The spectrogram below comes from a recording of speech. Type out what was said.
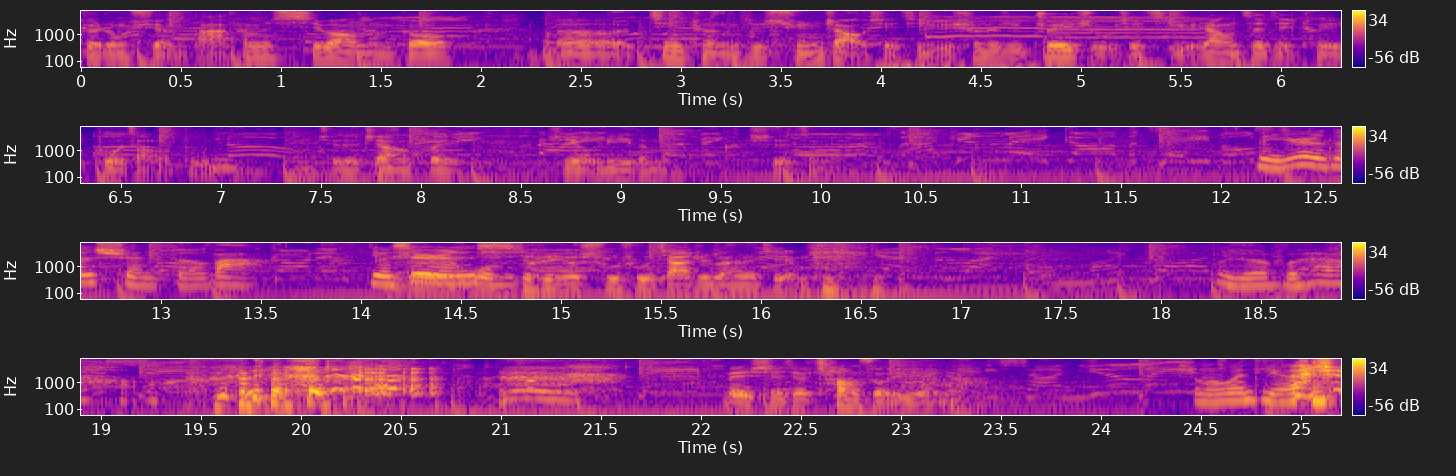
各种选拔，他们希望能够。呃，尽可能去寻找一些机遇，甚至去追逐一些机遇，让自己可以过早的独立。你觉得这样会是有利的吗？还是怎么样？每个人的选择吧。有些人，我们就是一个输出价值观的节目。我觉得不太好。没事，就畅所欲言就好。什么问题来着？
